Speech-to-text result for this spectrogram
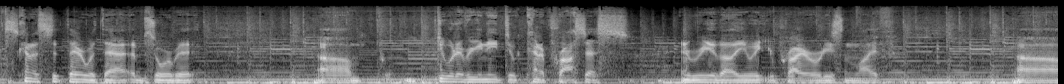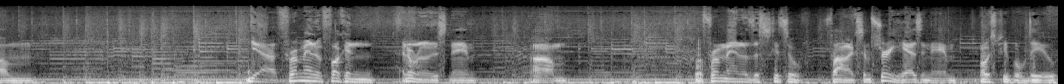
just kind of sit there with that, absorb it, um, do whatever you need to kind of process and reevaluate your priorities in life. Um, yeah, frontman of fucking I don't know his name. Um, well, frontman of the Schizophonics. I'm sure he has a name. Most people do.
